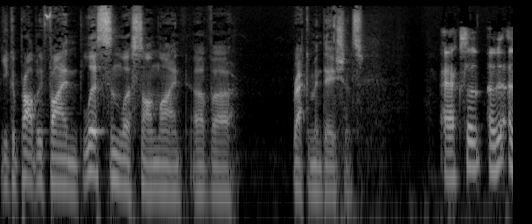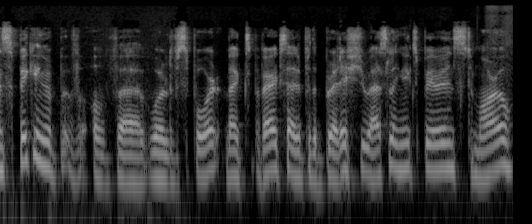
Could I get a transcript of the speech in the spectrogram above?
you could probably find lists and lists online of uh, recommendations. Excellent. And, and speaking of, of, of uh, world of sport, I'm ex- very excited for the British wrestling experience tomorrow,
